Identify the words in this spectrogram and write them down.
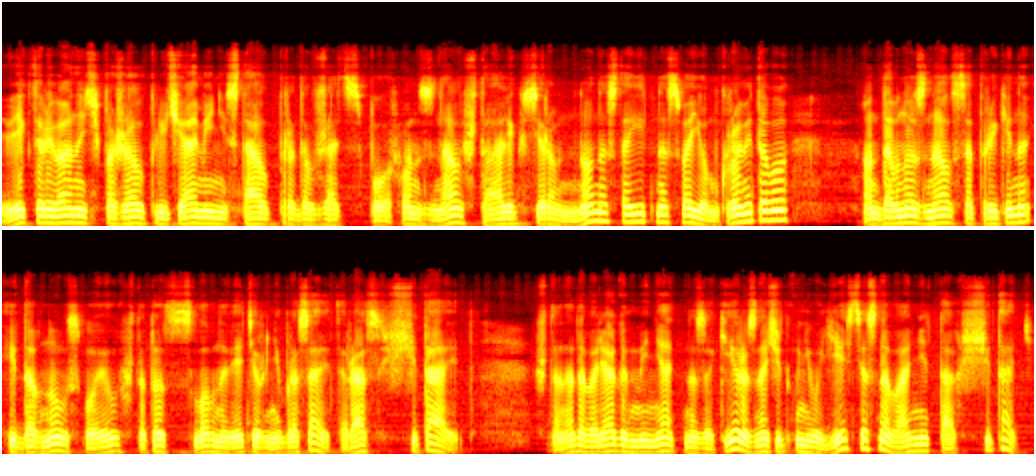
Виктор Иванович пожал плечами и не стал продолжать спор. Он знал, что Алик все равно настоит на своем. Кроме того, он давно знал Сапрыкина и давно усвоил, что тот словно ветер не бросает, раз считает, что надо варягам менять на Закира, значит, у него есть основания так считать.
